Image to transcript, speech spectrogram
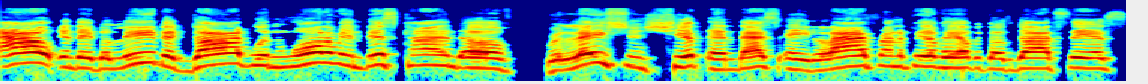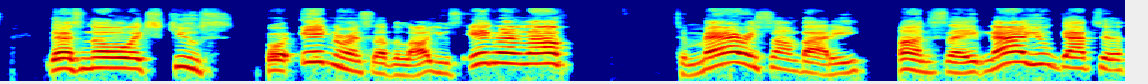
out and they believe that God wouldn't want them in this kind of relationship. And that's a lie from the pit of hell because God says there's no excuse for ignorance of the law. You was ignorant enough to marry somebody unsaved. Now you got to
